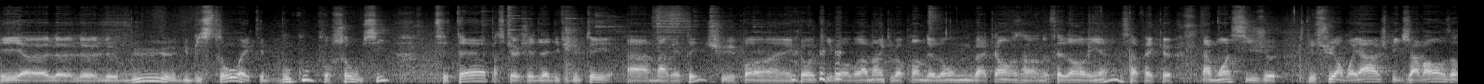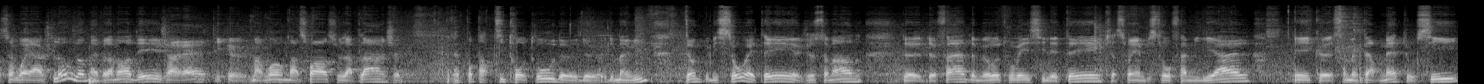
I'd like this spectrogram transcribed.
et euh, le, le- le but du bistrot a été beaucoup pour ça aussi. C'était parce que j'ai de la difficulté à m'arrêter. Je suis pas un gars qui va vraiment qui va prendre de longues vacances en ne faisant rien. Ça fait que, à moi, si je, je suis en voyage puis que j'avance dans ce voyage-là, là, mais vraiment dès j'arrête et que je m'en vais m'asseoir sur la plage, ça fait pas partie trop trop de, de- ma vie. Donc le bistrot été justement de, de faire, de me retrouver ici l'été, que ce soit un bistrot familial et que ça me permette aussi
